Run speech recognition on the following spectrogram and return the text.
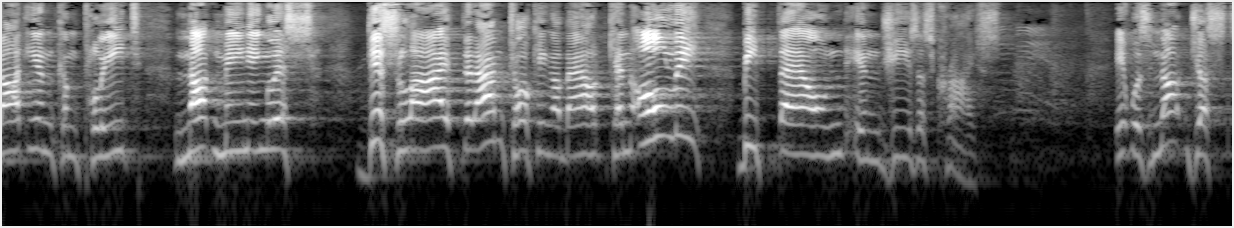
not incomplete, not meaningless, this life that I'm talking about can only be found in Jesus Christ. It was not just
